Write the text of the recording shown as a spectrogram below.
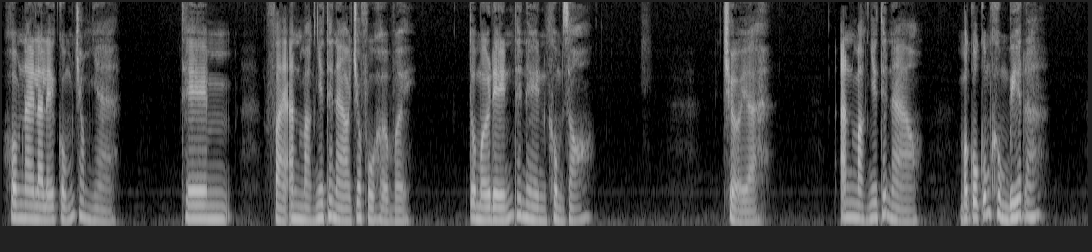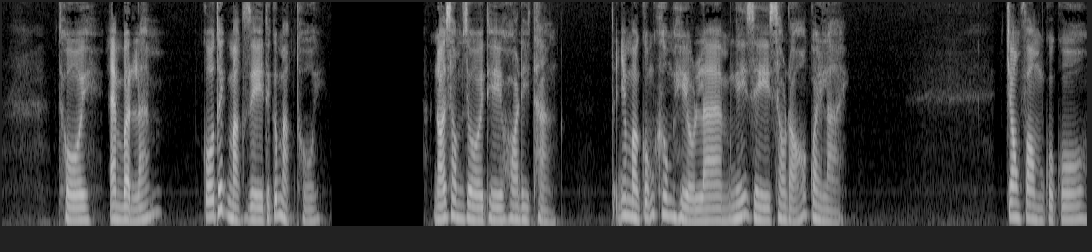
Hôm nay là lễ cúng trong nhà. Thêm phải ăn mặc như thế nào cho phù hợp vậy? Tôi mới đến thế nên không rõ. Trời à, ăn mặc như thế nào mà cô cũng không biết á. Thôi, em bận lắm. Cô thích mặc gì thì cứ mặc thôi. Nói xong rồi thì Hoa đi thẳng. Thế nhưng mà cũng không hiểu làm nghĩ gì sau đó quay lại. Trong phòng của cô,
